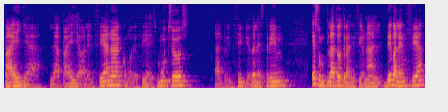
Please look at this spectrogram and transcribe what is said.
paella, la paella valenciana, como decíais muchos al principio del stream, es un plato tradicional de Valencia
